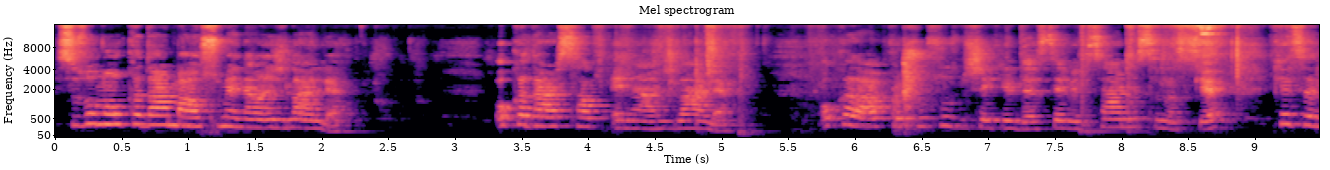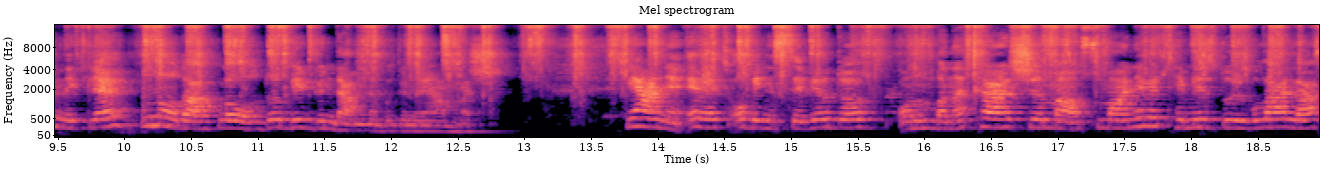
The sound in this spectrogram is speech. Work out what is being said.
siz onu o kadar masum enerjilerle o kadar saf enerjilerle o kadar koşulsuz bir şekilde sevip sevmişsiniz ki kesinlikle buna odaklı olduğu bir gündemle bugün uyanmış. Yani evet o beni seviyordu. Onun bana karşı masumane ve temiz duygularla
